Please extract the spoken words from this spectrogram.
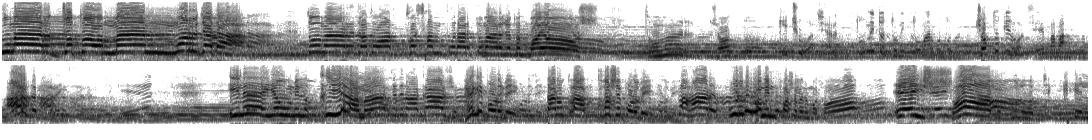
তোমার যত মান মর্যাদা, তোমার যত অর্থ সম্পদ আর তোমার যত বয়স, তোমার যত কিছু আছে, আর তুমি তো, তুমি তোমার মতো যত কেউ আছে, বাবা আদম আলাইহিস সালাম থেকে ইলে ইয়াউমিল কিয়ামা, যেদিন আকাশ ভেঙে পড়বে, তারকা খসে পড়বে, পাহাড় উড়বে রঙিন ফসলের মতো, এই সবগুলো হচ্ছে খেল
